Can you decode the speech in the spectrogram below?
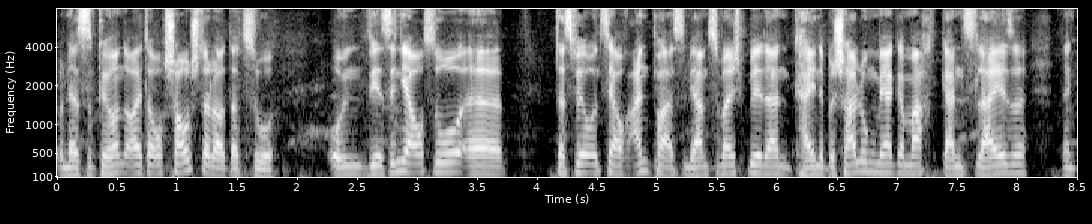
Und es gehören heute auch Schausteller dazu. Und wir sind ja auch so, äh, dass wir uns ja auch anpassen. Wir haben zum Beispiel dann keine Beschallung mehr gemacht, ganz leise. Dann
